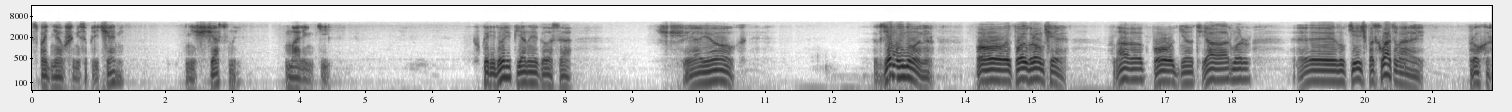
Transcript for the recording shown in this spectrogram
с поднявшимися плечами, несчастный, маленький. В коридоре пьяные голоса. «Чаек! Где мой номер? Пой, пой громче!» Флаг поднят, ярмар. Эй, Лукич, подхватывай. Прохор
